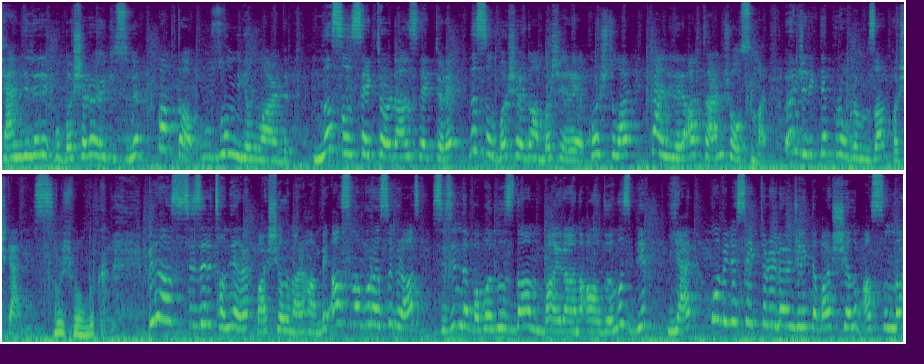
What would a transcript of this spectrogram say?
kendileri bu başarı öyküsünü hatta uzun yıllardır nasıl sektörden sektöre, nasıl başarıdan başarıya koştular kendileri aktarmış olsunlar. Öncelikle programımıza hoş geldiniz. Hoş bulduk. Biraz sizleri tanıyarak başlayalım Erhan Bey. Aslında burası biraz sizin de babanızdan bayrağını aldığınız bir yer. Mobilya sektörüyle öncelikle başlayalım. Aslında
